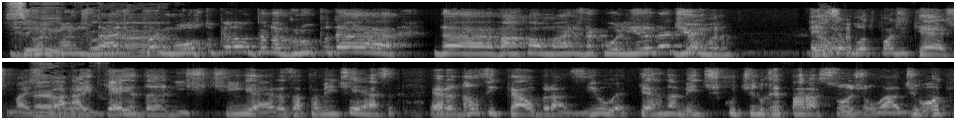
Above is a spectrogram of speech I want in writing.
Sim, 18 anos claro. de idade, foi morto pelo, pelo grupo da, da Var Palmares da Colina da Dilma, né? Esse não, é um outro podcast, mas é, a, a, ideia da anistia era exatamente essa: era não ficar o Brasil eternamente discutindo reparações de um lado e de outro,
